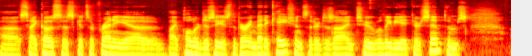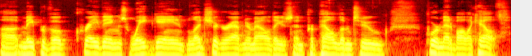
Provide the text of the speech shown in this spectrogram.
uh, psychosis, schizophrenia, bipolar disease, the very medications that are designed to alleviate their symptoms uh, may provoke cravings, weight gain, blood sugar abnormalities, and propel them to poor metabolic health.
